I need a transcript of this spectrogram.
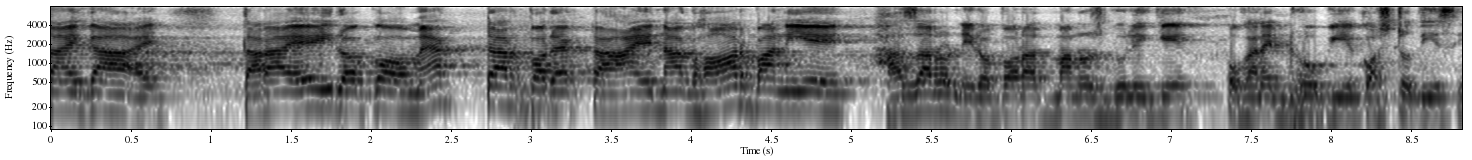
জায়গায় তারা এই রকম একটার পর একটা আয়না ঘর বানিয়ে হাজারো নিরপরাধ মানুষগুলিকে ওখানে ঢুকিয়ে কষ্ট দিয়েছে।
